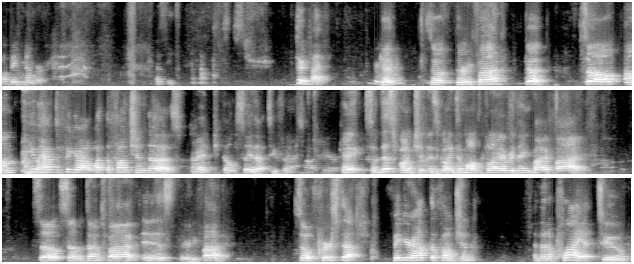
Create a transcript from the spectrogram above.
A big number. Let's see. Thirty-five. Okay. So 35, good. So um, you have to figure out what the function does, all right? Don't say that too fast. Okay, so this function is going to multiply everything by five. So seven times five is 35. So first step, figure out the function and then apply it to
